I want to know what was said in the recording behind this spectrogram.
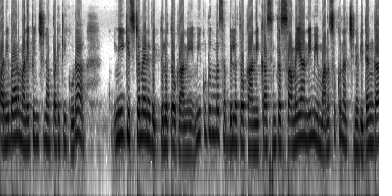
పనిభారం అనిపించినప్పటికీ కూడా మీకు ఇష్టమైన వ్యక్తులతో కానీ మీ కుటుంబ సభ్యులతో కానీ కాసింత సమయాన్ని మీ మనసుకు నచ్చిన విధంగా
